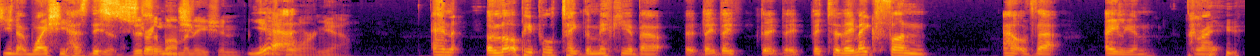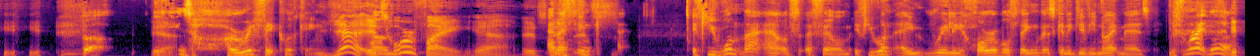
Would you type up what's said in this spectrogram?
you know, why she has Yeah, this this strange. abomination Yeah. born. Yeah, And a lot of people take the Mickey about uh, they they they they they, they make fun out of that alien, right? but Yeah. it is horrific looking. yeah, it's Um, horrifying. Yeah, it's and I think it's- If you want that out of a film, if you want a really horrible thing that's going to give you nightmares, it's right there. It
